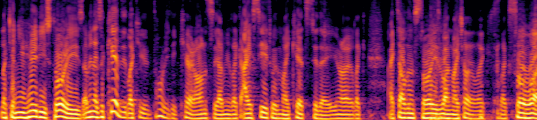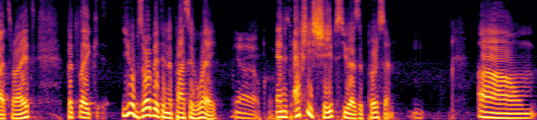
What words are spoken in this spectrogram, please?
like and you hear these stories, I mean, as a kid, like you don't really care, honestly. I mean, like I see it with my kids today, you know, like I tell them stories about my child, like like so what, right? But like you absorb it in a passive way Yeah, of course. and it actually shapes you as a person. Mm. Um,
